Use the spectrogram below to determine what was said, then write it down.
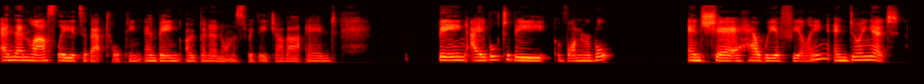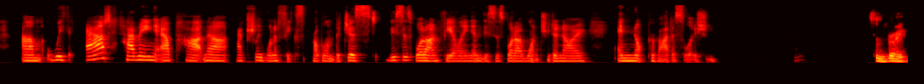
And then lastly, it's about talking and being open and honest with each other and being able to be vulnerable and share how we are feeling and doing it um, without having our partner actually want to fix the problem, but just this is what I'm feeling and this is what I want you to know and not provide a solution. Some great,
